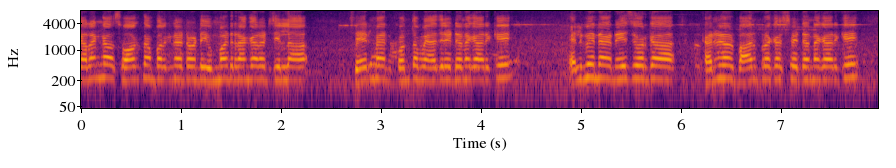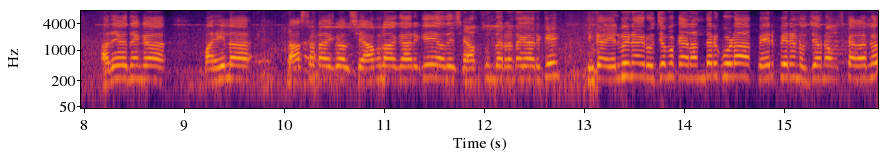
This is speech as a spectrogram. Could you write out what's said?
ఘనంగా స్వాగతం పలికినటువంటి ఉమ్మడి రంగారెడ్డి జిల్లా చైర్మన్ కొంత యాదిరెడ్డి అన్న గారికి ఎల్బీ నగర్ నియోజకవర్గ కన్వీనర్ భానుప్రకాష్ రెడ్డి అన్న గారికి అదేవిధంగా మహిళా రాష్ట్ర నాయకురాలు శ్యామల గారికి అదే శ్యామ్ సుందర్ అన్న గారికి ఇంకా ఎల్బీ నగర్ ఉద్యమకారులందరూ కూడా పేరు పేరైన ఉద్యమ నమస్కారాలు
